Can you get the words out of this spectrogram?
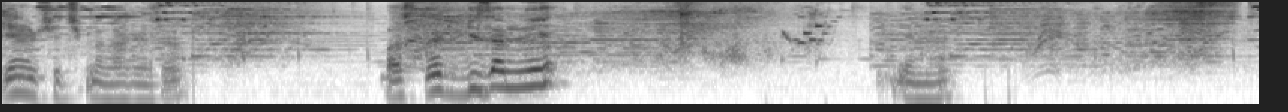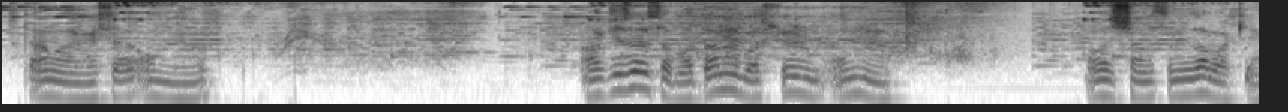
Yine bir şey çıkmadı arkadaşlar. Bastık gizemli. Yine. Tamam arkadaşlar olmuyor. Arkadaşlar sabahtan basıyorum olmuyor. Ama şansınıza bak ya.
